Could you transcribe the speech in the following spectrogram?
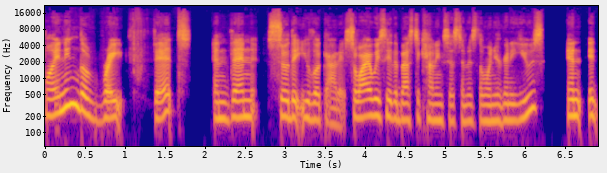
Finding the right fit and then so that you look at it so i always say the best accounting system is the one you're going to use and it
